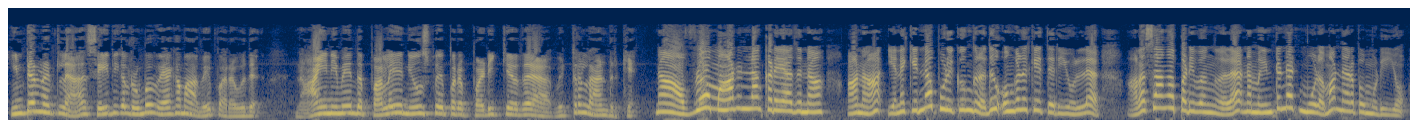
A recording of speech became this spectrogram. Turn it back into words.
இன்டர்நெட்ல செய்திகள் ரொம்ப வேகமாவே பரவுது. நான் இனிமே இந்த பழைய நியூஸ் பேப்பரை படிக்கிறத விட்டுறலான் இருக்கேன் நான் அவ்வளோ மாடர்ன்லாம் கிடையாதுண்ணா. ஆனா எனக்கு என்ன பிடிக்குங்கிறது உங்களுக்கே தெரியும்ல. அரசாங்க படிவங்களை நம்ம இன்டர்நெட் மூலமா நிரப்ப முடியும்.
